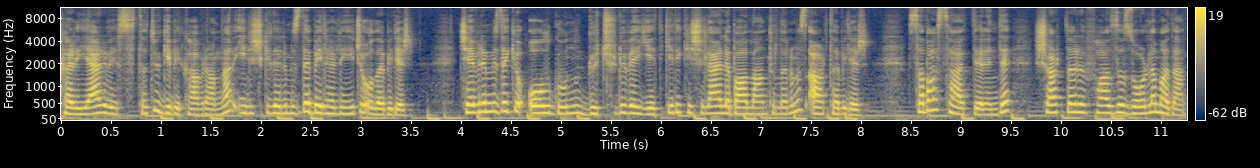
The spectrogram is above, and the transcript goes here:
kariyer ve statü gibi kavramlar ilişkilerimizde belirleyici olabilir. Çevremizdeki olgun, güçlü ve yetkili kişilerle bağlantılarımız artabilir. Sabah saatlerinde şartları fazla zorlamadan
